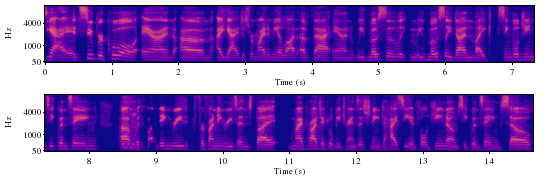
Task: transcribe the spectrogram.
Yeah, it's super cool. And um, I, yeah, it just reminded me a lot of that. And we've mostly, we've mostly done like single gene sequencing um, Mhm. with funding re for funding reasons, but my project will be transitioning to Hi-C and full genome sequencing. So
